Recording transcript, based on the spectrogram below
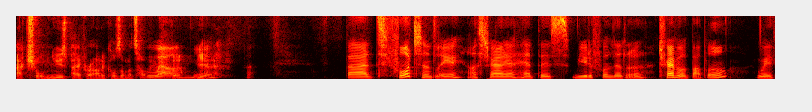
actual newspaper articles on the topic. Well, but yeah. yeah. But fortunately, Australia had this beautiful little travel bubble with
